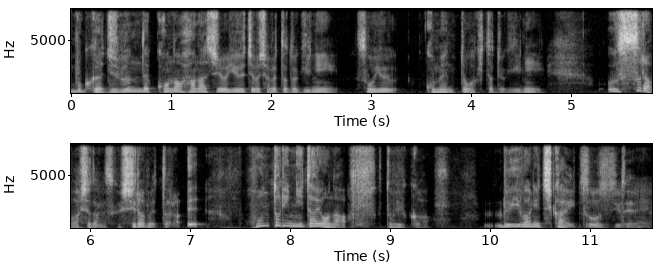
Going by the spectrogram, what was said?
僕が自分でこの話を YouTube 喋った時に、そういうコメントが来た時に、うっすらはしてたんですけど、調べたら、え、本当に似たような、というか、類話に近いとそう思って。ですよね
